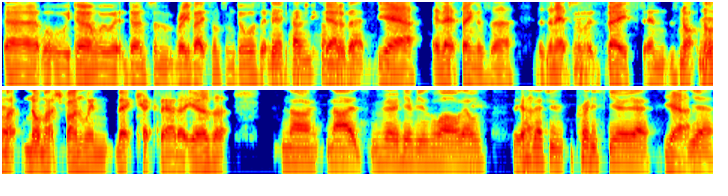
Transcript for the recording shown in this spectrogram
uh, what were we doing? We were doing some rebates on some doors that yeah, needed to be checked out of it. Yeah, and that thing is uh is an absolute beast, and it's not not much not much fun when that kicks out at you, is it? No, no, it's very heavy as well. That was yeah. that was actually pretty scary. Yeah. Yeah. Yeah.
